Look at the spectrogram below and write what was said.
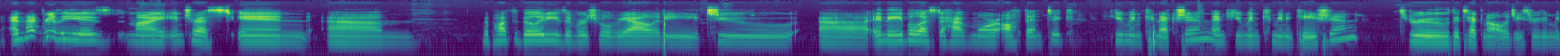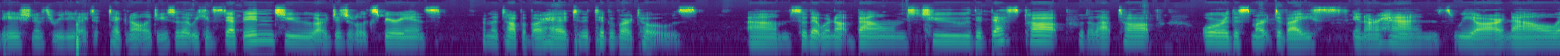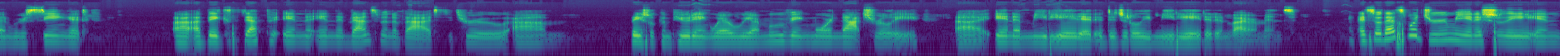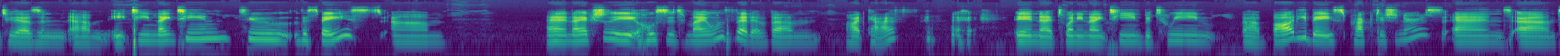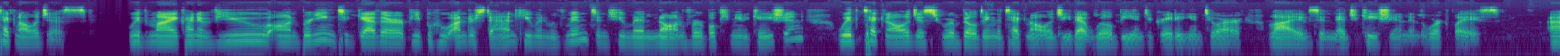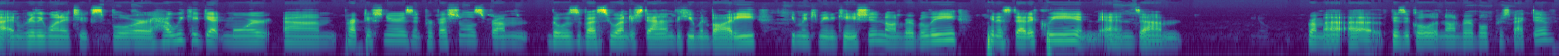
and that really is my interest in um, the possibilities of virtual reality to uh, enable us to have more authentic human connection and human communication through the technology, through the mediation of 3D technology, so that we can step into our digital experience from the top of our head to the tip of our toes, um, so that we're not bound to the desktop with a laptop or the smart device in our hands. We are now, and we're seeing it uh, a big step in in advancement of that through um, spatial computing, where we are moving more naturally uh, in a mediated, a digitally mediated environment. And so that's what drew me initially in 2018 19 to the space. Um, and I actually hosted my own set of um, podcasts in uh, 2019 between uh, body based practitioners and um, technologists with my kind of view on bringing together people who understand human movement and human nonverbal communication with technologists who are building the technology that will be integrating into our lives in education in the workplace. Uh, and really wanted to explore how we could get more um, practitioners and professionals from those of us who understand the human body, human communication non-verbally, kinesthetically, and, and um, from a, a physical and nonverbal perspective.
